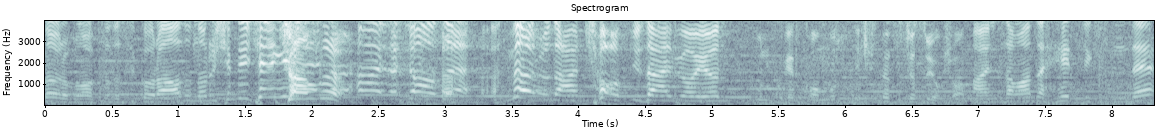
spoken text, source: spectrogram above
Naru bu noktada skoru aldı. Naru şimdi içeri giriyor. Çaldı. Hayda çaldı. Naru'dan çok güzel bir oyun. Paket kombosu ikisinde sıçrası yok şu an. Aynı zamanda Hatrix'in de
